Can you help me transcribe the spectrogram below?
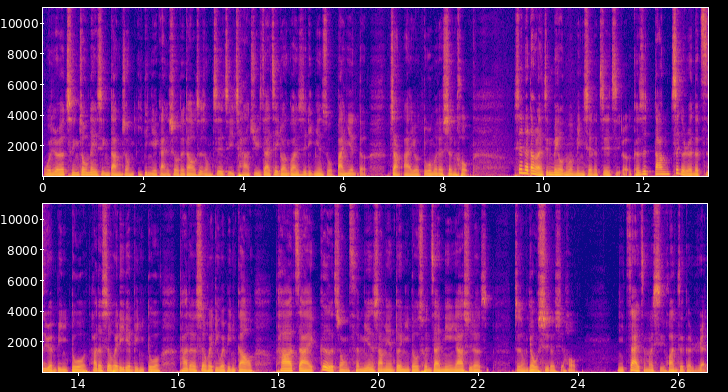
我觉得秦钟内心当中一定也感受得到这种阶级差距在这段关系里面所扮演的障碍有多么的深厚。现在当然已经没有那么明显的阶级了，可是当这个人的资源比你多，他的社会历练比你多，他的社会地位比你高，他在各种层面上面对你都存在碾压式的这种优势的时候，你再怎么喜欢这个人，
